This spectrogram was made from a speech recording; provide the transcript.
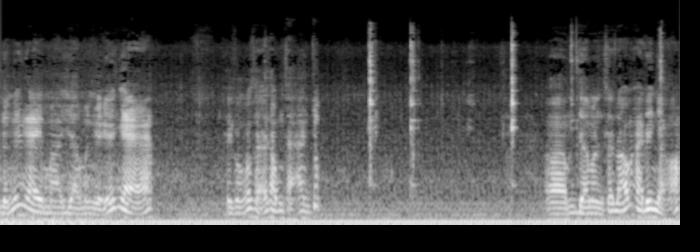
những cái ngày mà giờ mình nghỉ ở nhà thì còn có thể thông thả ăn chút. À, giờ mình sẽ đón hai đứa nhỏ.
